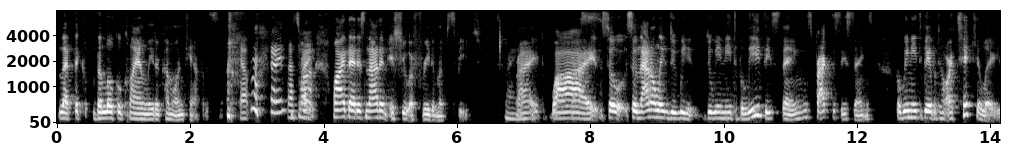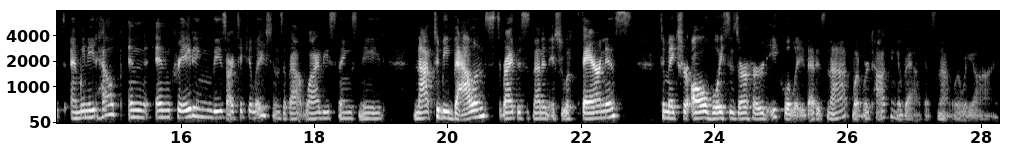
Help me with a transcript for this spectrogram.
let the, the local Klan leader come on campus. Yep. right? That's why, right. Why that is not an issue of freedom of speech. Right. right? Why? Yes. So so not only do we do we need to believe these things, practice these things, but we need to be able to articulate and we need help in in creating these articulations about why these things need not to be balanced, right? This is not an issue of fairness to make sure all voices are heard equally. That is not what we're talking about. That's not where we are.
